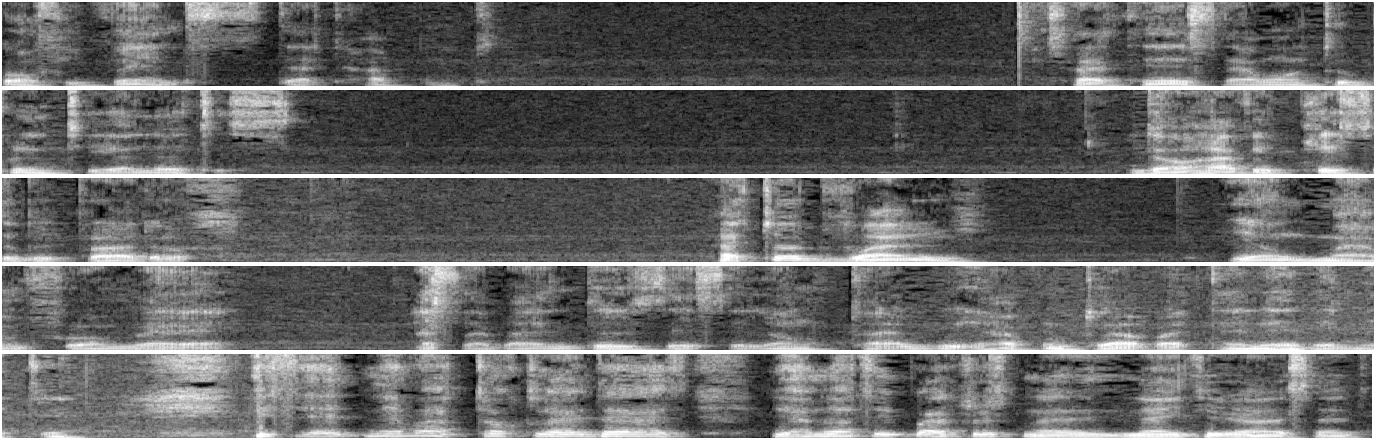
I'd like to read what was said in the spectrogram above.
of events that happened. Are things I want to bring to your notice. You don't have a place to be proud of. I told one young man from uh, Asaba in those days, a long time, we happened to have attended a meeting. He said, Never talk like that. You are not a patriot Nigerian. I said,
